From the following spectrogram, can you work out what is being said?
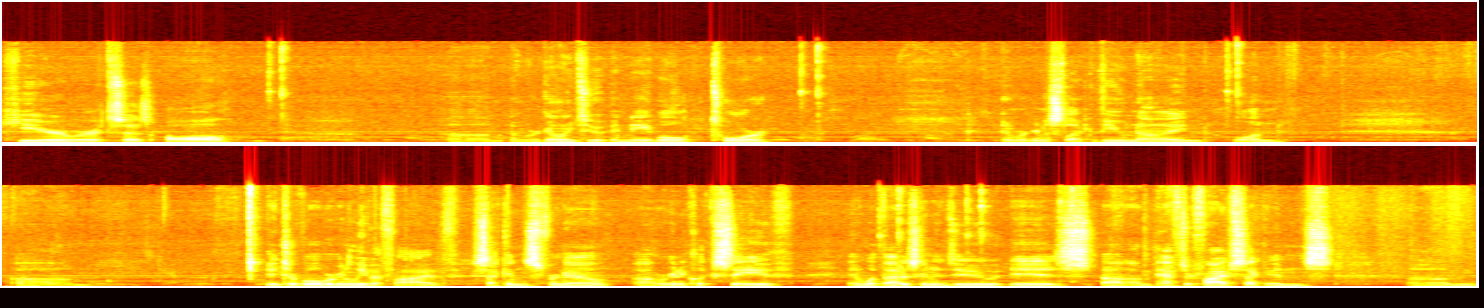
here where it says all. Um, and we're going to enable Tour and we're going to select view 9 1 um, interval we're going to leave at 5 seconds for now. Uh, we're going to click save and what that is going to do is um, after 5 seconds um,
